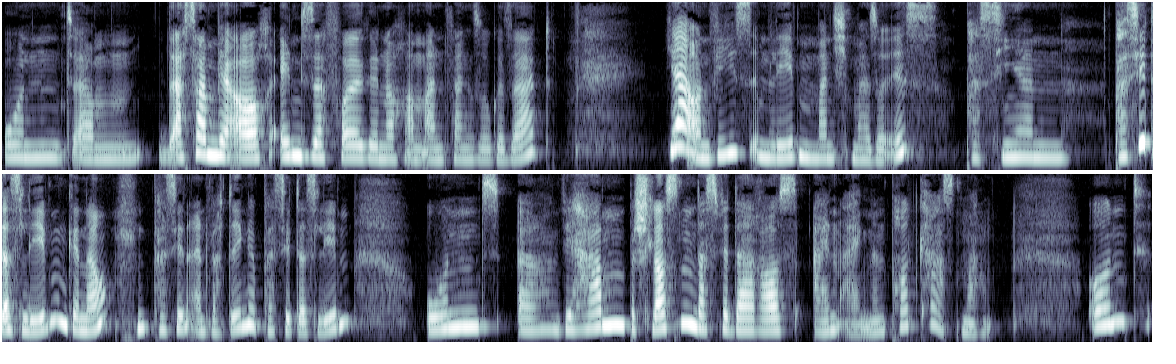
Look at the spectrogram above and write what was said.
Und ähm, das haben wir auch in dieser Folge noch am Anfang so gesagt. Ja, und wie es im Leben manchmal so ist, passieren, passiert das Leben, genau, passieren einfach Dinge, passiert das Leben. Und äh, wir haben beschlossen, dass wir daraus einen eigenen Podcast machen. Und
